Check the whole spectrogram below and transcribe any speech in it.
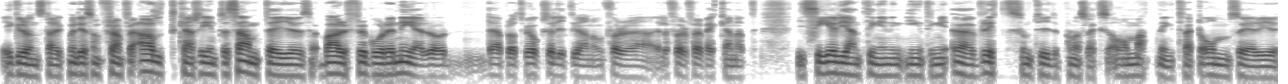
är grundstarkt. Men det som framför allt kanske är intressant är ju varför går det ner? Och det här pratade vi också lite grann om förra, eller förra, förra veckan att vi ser egentligen ingenting i övrigt som tyder på någon slags avmattning. Tvärtom så är det ju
